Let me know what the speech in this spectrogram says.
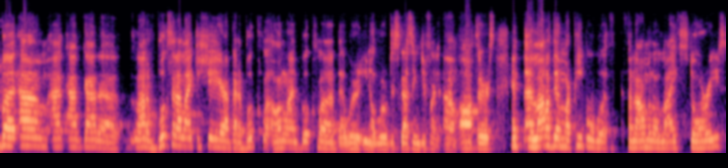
but um, I, have got a, lot of books that I like to share. I've got a book club, online book club that we're you know we're discussing different um, authors, and a lot of them are people with phenomenal life stories.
